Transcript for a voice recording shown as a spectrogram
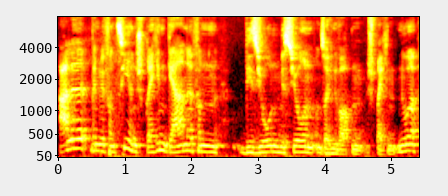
alle, wenn wir von Zielen sprechen, gerne von Vision, Mission und solchen Worten sprechen. Nur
